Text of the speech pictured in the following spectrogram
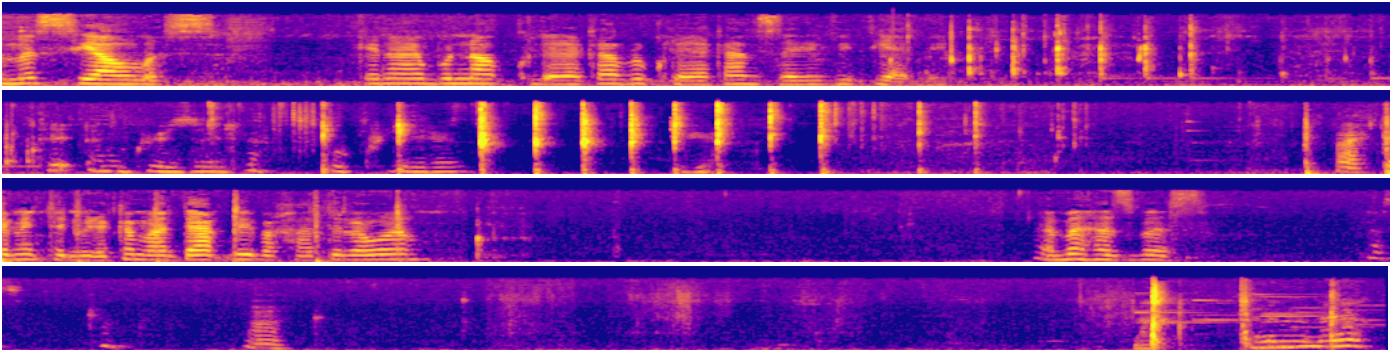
أمس ياولس كان أي بنا كل إذا كان ركل إذا كان سري في تيابي تأم جزيلة وكليرة بعد كم تنوير كم عداق بي بخاطر أول أما هز بس بس كم أمم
